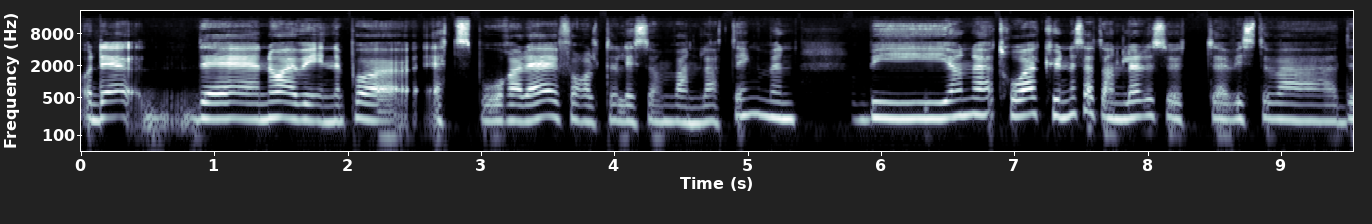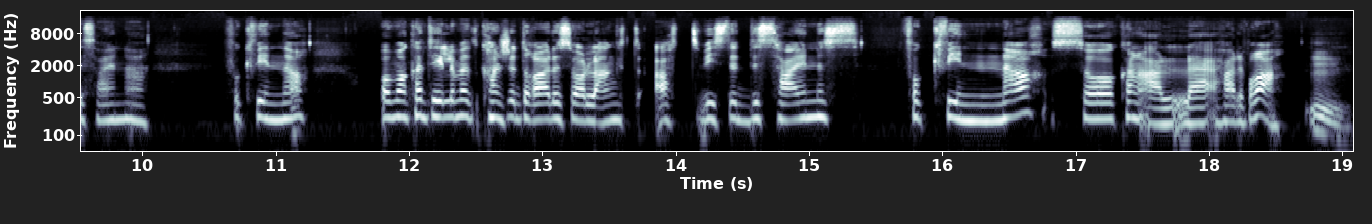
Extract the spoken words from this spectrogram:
Og det, det, Nå er vi inne på ett spor av det i forhold til liksom vannlating, men byene tror jeg kunne sett annerledes ut eh, hvis det var designa for kvinner. Og man kan til og med kanskje dra det så langt at hvis det designes for kvinner, så kan alle ha det bra. Mm.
